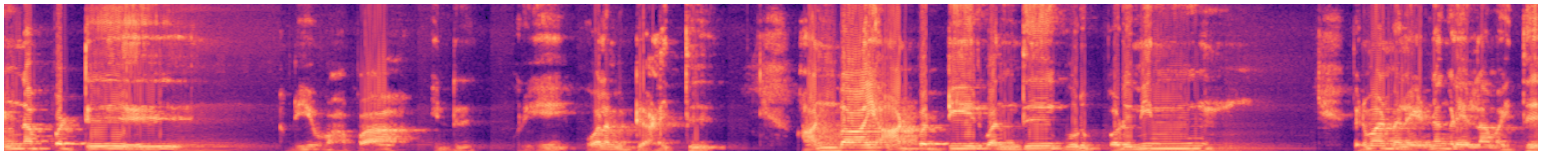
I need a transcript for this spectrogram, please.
எண்ணப்பட்டு அப்படியே வாப்பா என்று ஒரே ஓலமிட்டு அழைத்து அன்பாய் ஆட்பட்டீர் வந்து ஒருப்படுமின். பெருமாள் மேலே எண்ணங்களை எல்லாம் வைத்து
